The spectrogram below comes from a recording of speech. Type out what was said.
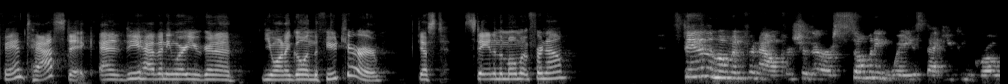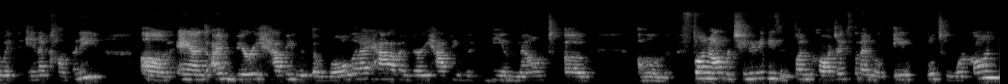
Fantastic. And do you have anywhere you're gonna you want to go in the future, or just staying in the moment for now? Staying in the moment for now, for sure. There are so many ways that you can grow within a company. Um, and I'm very happy with the role that I have. I'm very happy with the amount of um, fun opportunities and fun projects that I'm able to work on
